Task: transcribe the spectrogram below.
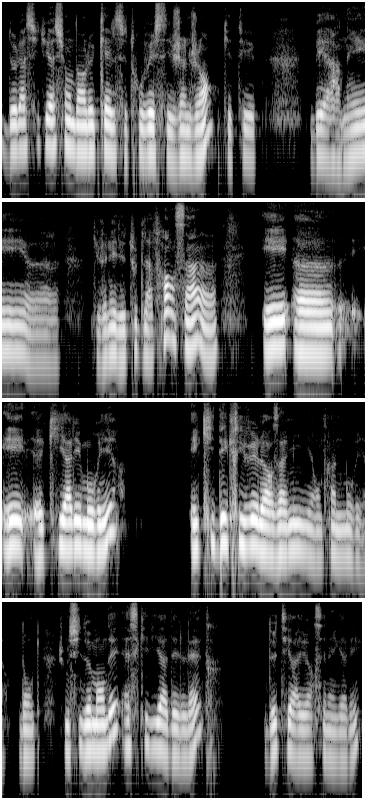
de la situation dans laquelle se trouvaient ces jeunes gens, qui étaient béarnais, qui venaient de toute la France, hein, et, et qui allaient mourir et qui décrivaient leurs amis en train de mourir. Donc je me suis demandé, est-ce qu'il y a des lettres de tirailleurs sénégalais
